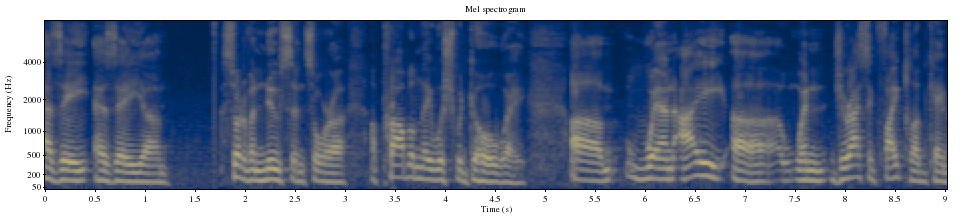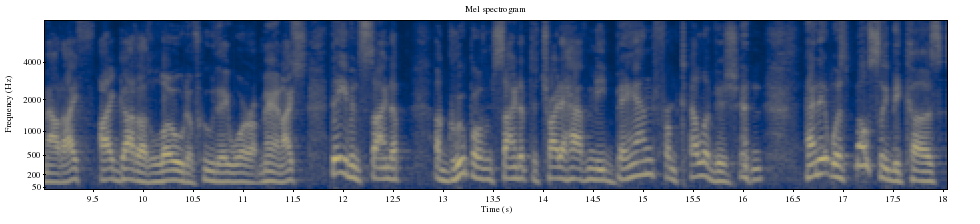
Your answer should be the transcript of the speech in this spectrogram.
as a, as a um, sort of a nuisance or a, a problem they wish would go away. Um, when I uh, when Jurassic Fight Club came out, I, I got a load of who they were. Man, I they even signed up. A group of them signed up to try to have me banned from television, and it was mostly because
